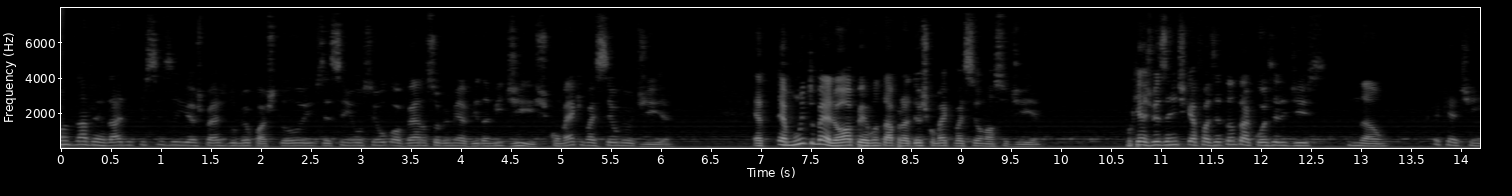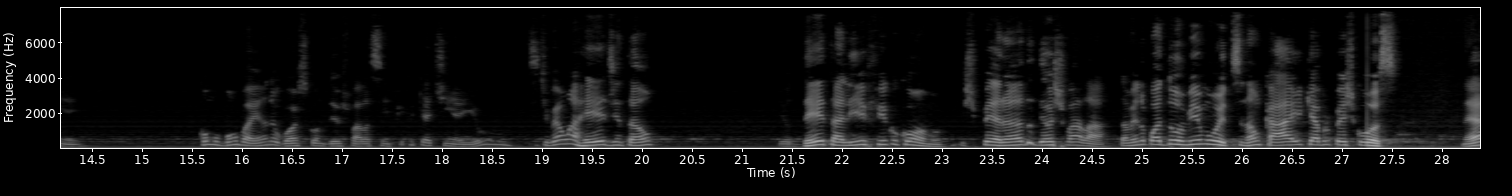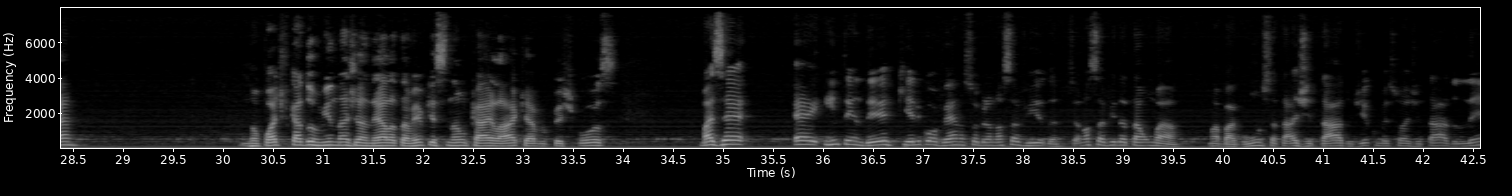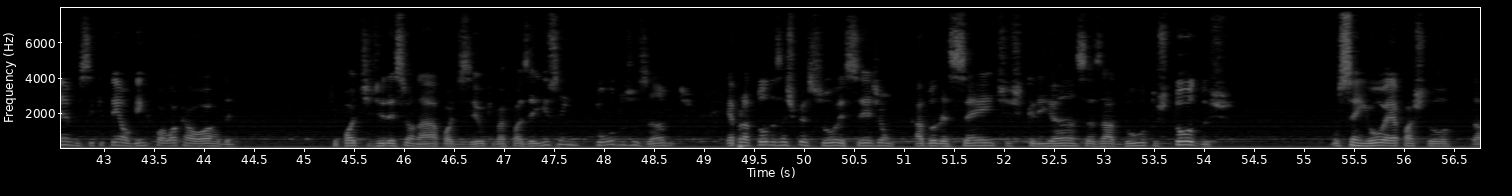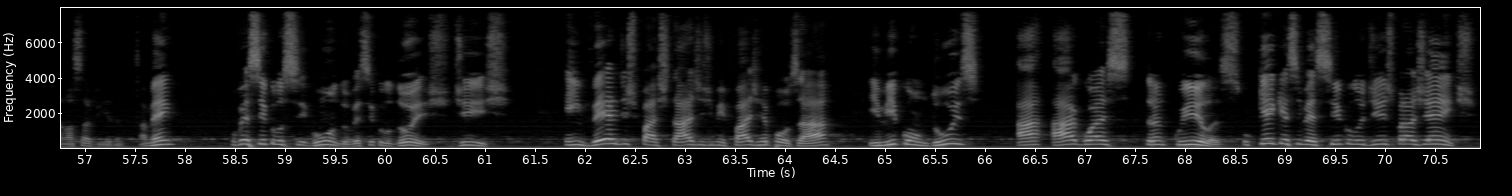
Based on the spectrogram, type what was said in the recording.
quando na verdade eu preciso ir aos pés do meu pastor e dizer: Senhor, o Senhor governa sobre minha vida, me diz como é que vai ser o meu dia. É, é muito melhor perguntar para Deus como é que vai ser o nosso dia, porque às vezes a gente quer fazer tanta coisa e Ele diz: Não, fica quietinho aí. Como bom baiano, eu gosto quando Deus fala assim: Fica quietinho aí. Eu, se tiver uma rede, então eu deito ali e fico como? Esperando Deus falar. Também não pode dormir muito, senão cai e quebra o pescoço, né? Não pode ficar dormindo na janela também, porque senão cai lá, quebra o pescoço. Mas é é entender que Ele governa sobre a nossa vida. Se a nossa vida está uma, uma bagunça, está agitado, o dia começou agitado, lembre-se que tem alguém que coloca a ordem, que pode te direcionar, pode dizer o que vai fazer. Isso em todos os âmbitos. É para todas as pessoas, sejam adolescentes, crianças, adultos, todos. O Senhor é pastor da nossa vida. Amém? O versículo 2, versículo 2 diz: Em verdes pastagens me faz repousar e me conduz a águas tranquilas. O que que esse versículo diz para a gente?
